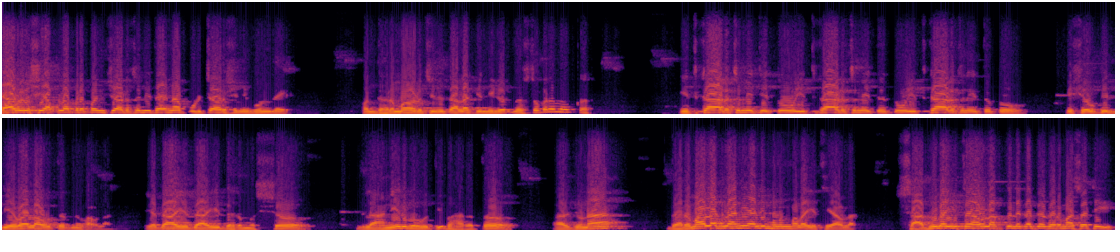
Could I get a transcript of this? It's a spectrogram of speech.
यावर्षी आपला प्रपंच अडचणीत आहे ना पुढच्या वर्षी निघून जाईल. पण धर्म अडचणीत आला की निघत नसतो बरं लवकर. इतका अडचणीत येतो इतका अडचणीत येतो इतका अडचणीत येतो की शेवटी देवाला अवतरणं व्हावं लागलं. यदा यदा ही धर्मश ग्लानिर्भवती भारत. अर्जुना धर्माला ग्लानी आली म्हणून मला इथे यावं लागतं. साधूला इथे यावं लागतं का त्या धर्मासाठी?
